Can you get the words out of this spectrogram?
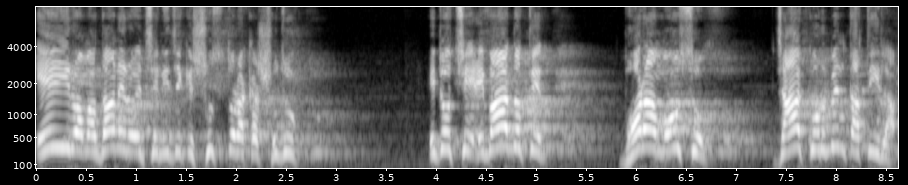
এই রমাদানে রয়েছে নিজেকে সুস্থ রাখার সুযোগ। এটা হচ্ছে এবাদতের ভরা মৌসুম। যা করবেন তাতেই লাভ।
